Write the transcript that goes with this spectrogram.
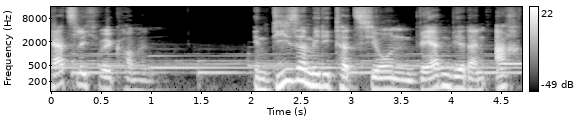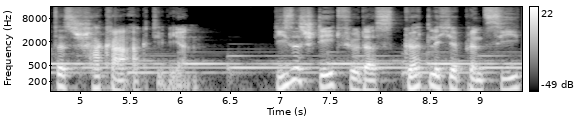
Herzlich willkommen. In dieser Meditation werden wir dein achtes Chakra aktivieren. Dieses steht für das göttliche Prinzip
